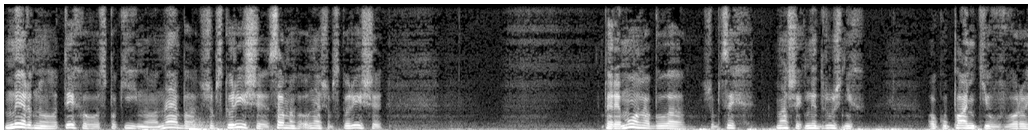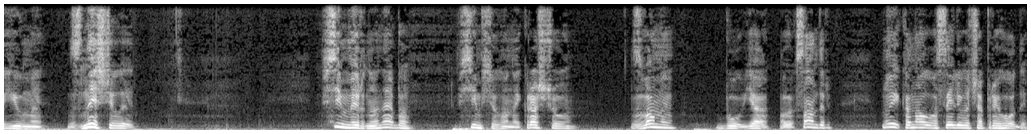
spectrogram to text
мирного, тихого, спокійного неба, щоб скоріше, саме головне, щоб скоріше перемога була, щоб цих наших недружніх окупантів, ворогів ми знищили. Всім мирного неба, всім всього найкращого. З вами був я, Олександр, ну і канал Васильовича Пригоди.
